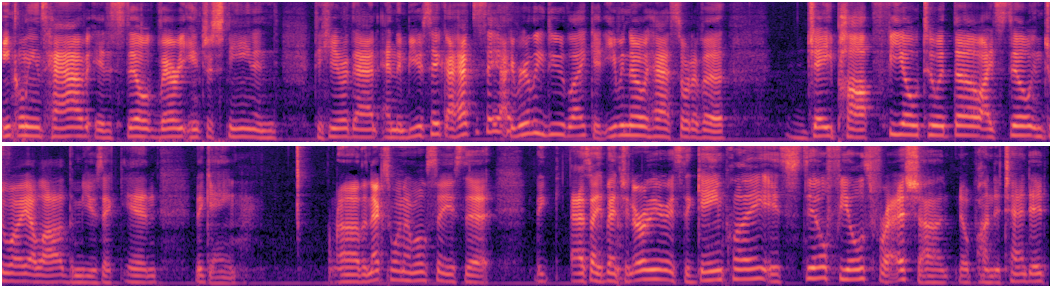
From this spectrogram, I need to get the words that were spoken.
Inklings have, it is still very interesting and to hear that. And the music, I have to say, I really do like it, even though it has sort of a J-pop feel to it. Though I still enjoy a lot of the music in the game. Uh, the next one I will say is that as I mentioned earlier, it's the gameplay. It still feels fresh, uh, no pun intended.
